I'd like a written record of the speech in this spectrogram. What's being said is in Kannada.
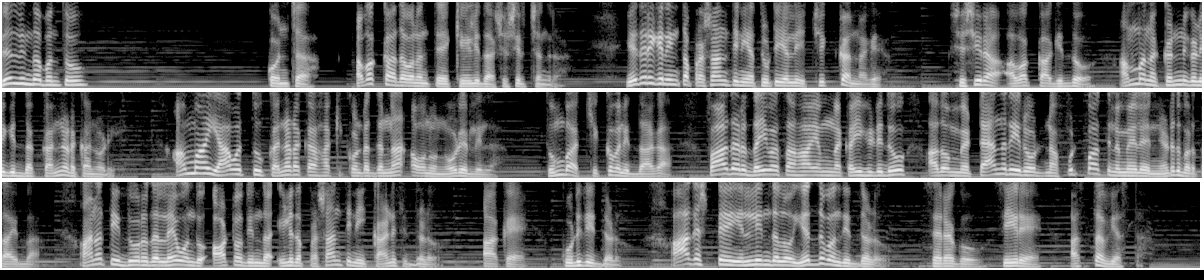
ಇದೆಲ್ಲಿಂದ ಬಂತು? ಕೊಂಚ ಅವಕ್ಕಾದವನಂತೆ ಕೇಳಿದ ಶಿಶಿರ್ಚಂದ್ರ, ಎದುರಿಗೆ ನಿಂತ ಪ್ರಶಾಂತಿನಿಯ ತುಟಿಯಲ್ಲಿ ಚಿಕ್ಕ ನಗೆ. ಶಿಶಿರ ಅವಕ್ಕಾಗಿದ್ದು ಅಮ್ಮನ ಕಣ್ಣುಗಳಿಗಿದ್ದ ಕನ್ನಡಕ ನೋಡಿ. ಅಮ್ಮ ಯಾವತ್ತೂ ಕನ್ನಡಕ ಹಾಕಿಕೊಂಡದ್ದನ್ನು ಅವನು ನೋಡಿರಲಿಲ್ಲ. ತುಂಬ ಚಿಕ್ಕವನಿದ್ದಾಗ ಫಾದರ್ ದೈವ ಸಹಾಯಂನ ಕೈ ಹಿಡಿದು ಅದೊಮ್ಮೆ ಟ್ಯಾನರಿ ರೋಡ್ನ ಫುಟ್ಪಾತಿನ ಮೇಲೆ ನಡೆದು ಬರ್ತಾ ಇದ್ದ. ಅನತಿ ದೂರದಲ್ಲೇ ಒಂದು ಆಟೋದಿಂದ ಇಳಿದ ಪ್ರಶಾಂತಿನಿ ಕಾಣಿಸಿದ್ದಳು. ಆಕೆ ಕುಡಿದಿದ್ದಳು. ಆಗಷ್ಟೇ ಎಲ್ಲಿಂದಲೋ ಎದ್ದು ಬಂದಿದ್ದಳು. ಸೆರಗು, ಸೀರೆ ಅಸ್ತವ್ಯಸ್ತ.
